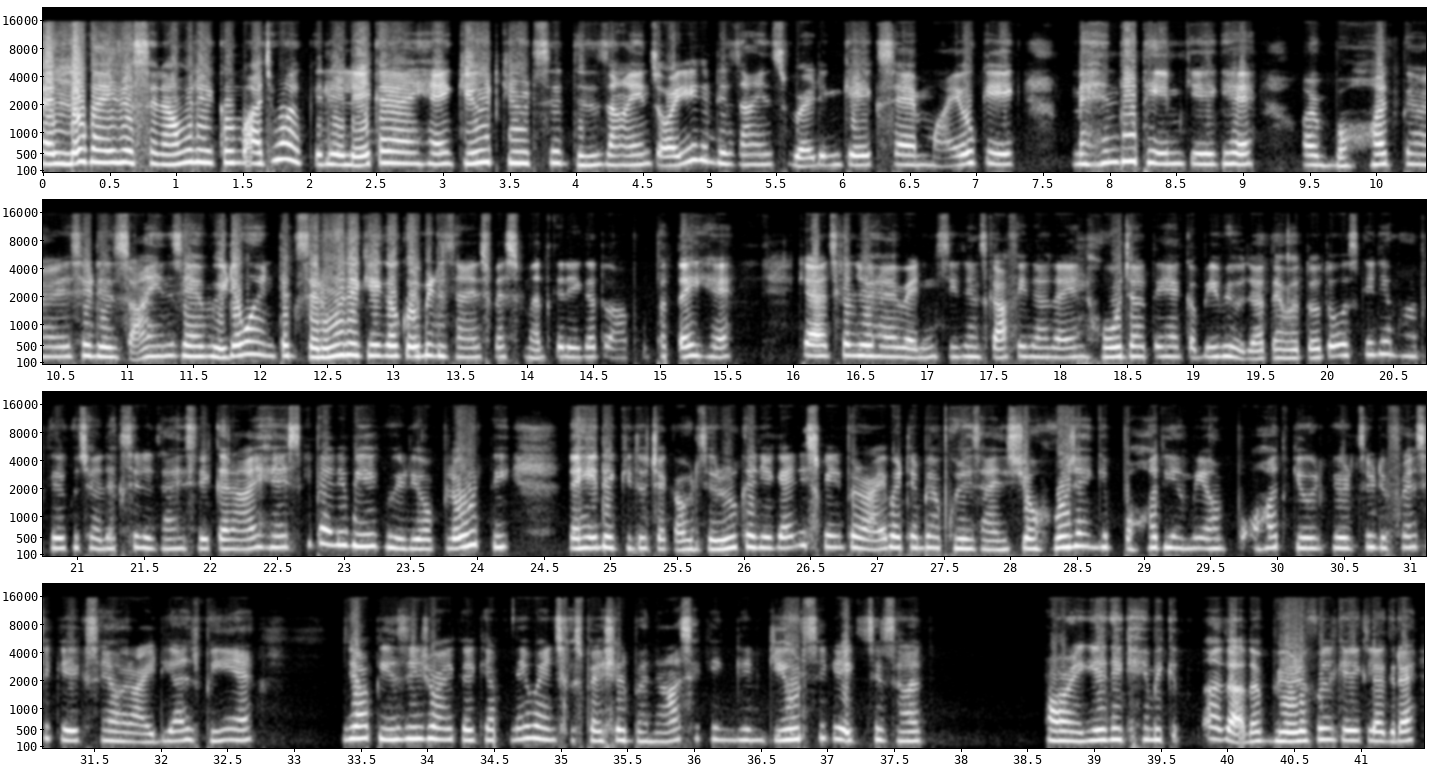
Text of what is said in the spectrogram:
Hello guys अस्सलाम वालेकुम आज हम आपके लिए लेकर आए हैं क्यूट क्यूट से डिज़ाइंस और ये डिज़ाइंस वेडिंग केक्स है मायो केक मेहंदी थीम केक है और बहुत प्यारे से डिज़ाइंस हैं। वीडियो को इन तक ज़रूर देखिएगा, कोई भी डिज़ाइन मिस मत करिएगा तो आपको पता ही है। कि आजकल जो है वेडिंग सीज़न काफ़ी ज़्यादा इन हो जाते हैं, कभी भी हो जाते हैं वो तो तो उसके लिए हम आपके लिए कुछ अलग से डिज़ाइन लेकर आए हैं। इसकी पहले भी एक वीडियो अपलोड थी, नहीं देखी तो चेकआउट ज़रूर करिएगा। एंड स्क्रीन पर आई बटन पर आपको डिज़ाइन जो हो जाएँगे, बहुत ही अमी और बहुत क्यूट क्यूट से डिफरेंट से केक्स हैं और आइडियाज़ भी हैं, जो आप इजी ट्राई करके अपने इवेंट्स को स्पेशल बना सकेंगे। इन क्यूट से केक के साथ और ये देखें भी कितना ज़्यादा ब्यूटीफुल केक लग रहा है।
